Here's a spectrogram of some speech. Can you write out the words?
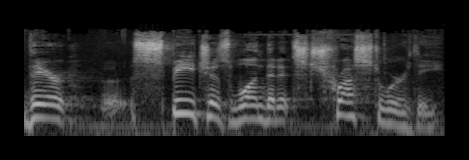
Their uh, speech is one that it's trustworthy.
